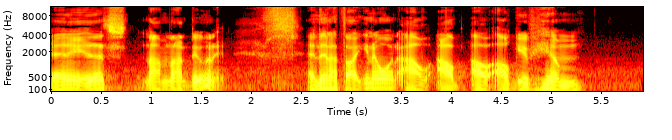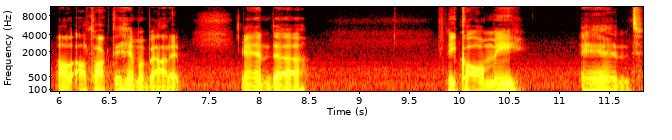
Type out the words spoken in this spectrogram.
and that's I'm not doing it. And then I thought, you know what? I'll I'll I'll, I'll give him. I'll I'll talk to him about it, and uh, he called me, and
